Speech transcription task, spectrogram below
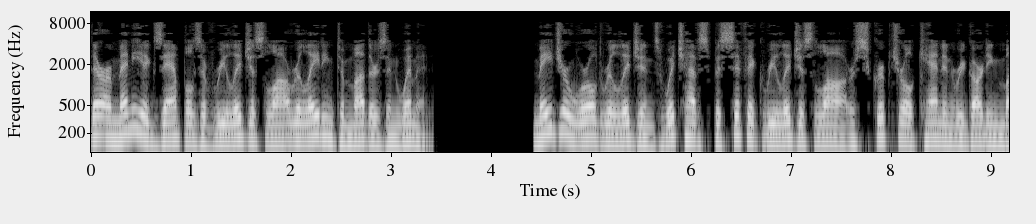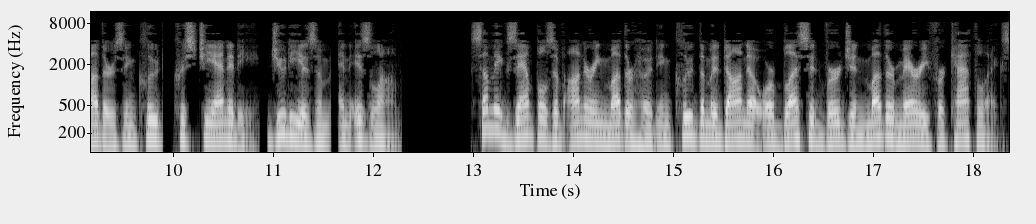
There are many examples of religious law relating to mothers and women. Major world religions which have specific religious law or scriptural canon regarding mothers include, Christianity, Judaism, and Islam. Some examples of honoring motherhood include the Madonna or Blessed Virgin Mother Mary for Catholics,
